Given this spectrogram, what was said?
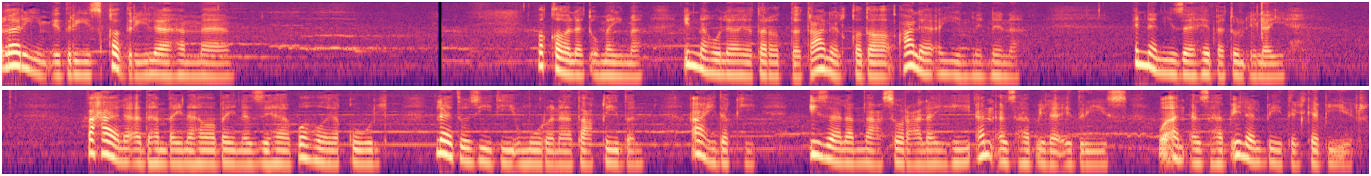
غريم إدريس قدري لا همام فقالت أميمة إنه لا يتردد عن القضاء على أي مننا. إنني ذاهبة إليه. فحال أدهم بينها وبين الذهاب وهو يقول لا تزيدي أمورنا تعقيدا. أعدك إذا لم نعثر عليه أن أذهب إلى إدريس وأن أذهب إلى البيت الكبير.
